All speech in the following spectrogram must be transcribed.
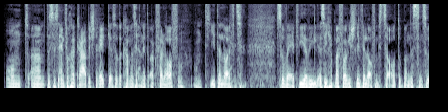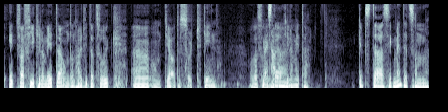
Und ähm, das ist einfach eine gerade Strecke, also da kann man sich auch nicht arg verlaufen und jeder läuft so weit, wie er will. Also ich habe mir vorgestellt, wir laufen bis zur Autobahn, das sind so etwa vier Kilometer und dann halt wieder zurück. Äh, und ja, das sollte gehen. Oder dreieinhalb Kilometer. Gibt es da Segmente zum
